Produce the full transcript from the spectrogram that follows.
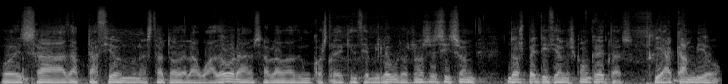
o esa adaptación de una estatua de la aguadora, se hablaba de un coste de 15.000 euros. No sé si son dos peticiones concretas y a cambio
